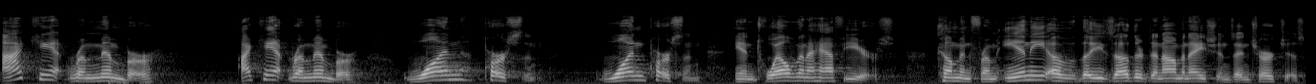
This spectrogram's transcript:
I can't remember I can't remember one person, one person in 12 and a half years coming from any of these other denominations and churches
